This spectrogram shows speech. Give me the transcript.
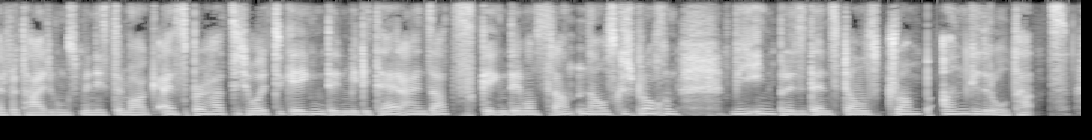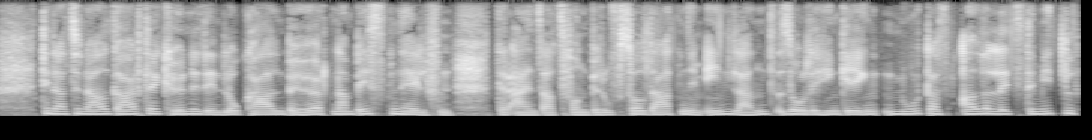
Der Verteidigungsminister Mark Esper hat sich heute gegen den Militäreinsatz gegen Demonstranten ausgesprochen, wie ihn Präsident Donald Trump angedroht hat. Die Nationalgarde könne den lokalen Behörden am besten helfen. Der Einsatz von Berufssoldaten im Inland solle hingegen nur das allerletzte Mittel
